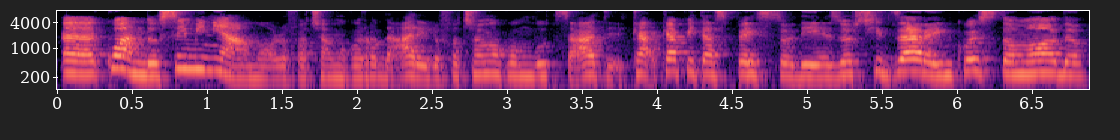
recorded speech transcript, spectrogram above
Eh, quando seminiamo, lo facciamo con Rodari, lo facciamo con Buzzati, ca- capita spesso di esorcizzare in questo modo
